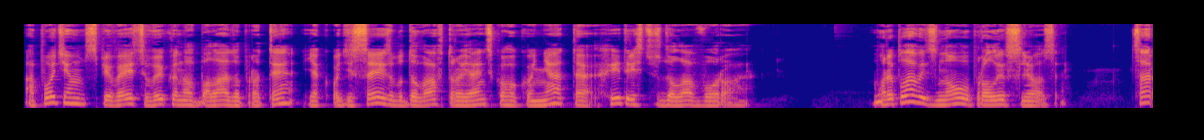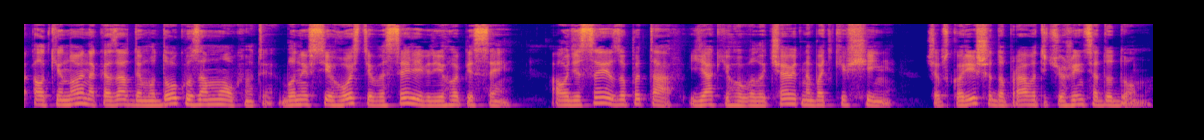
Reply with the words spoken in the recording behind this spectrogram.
А потім співець виконав баладу про те, як Одіссей збудував троянського коня та хитрістю здолав ворога. Мореплавець знову пролив сльози. Цар Алкіной наказав Демодоку замовкнути, бо не всі гості веселі від його пісень, а Одіссея запитав, як його величають на батьківщині, щоб скоріше доправити чужинця додому.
